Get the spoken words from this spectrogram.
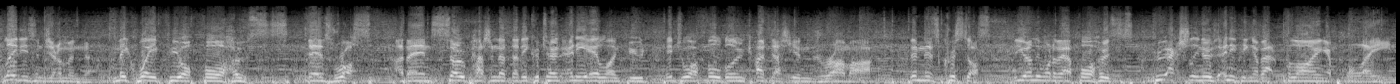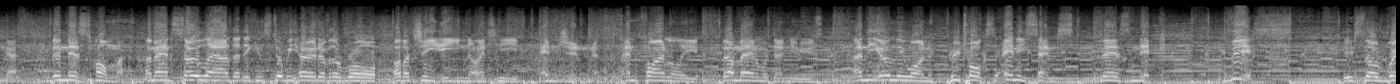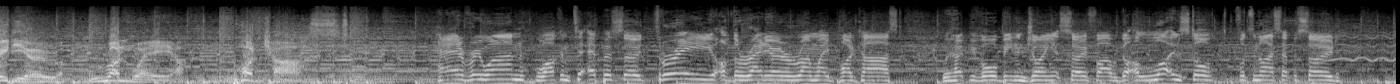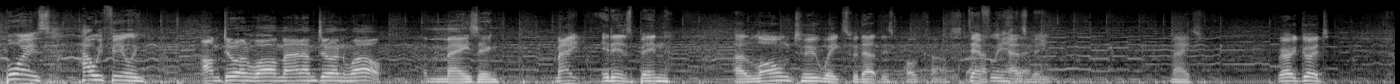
Ladies and gentlemen, make way for your four hosts. There's Ross, a man so passionate that he could turn any airline feud into a full-blown Kardashian drama. Then there's Christos, the only one of our four hosts who actually knows anything about flying a plane. Then there's Tom, a man so loud that he can still be heard over the roar of a GE90 engine. And finally, the man with the news, and the only one who talks any sense, there's Nick. This is the Radio Runway Podcast. Hey everyone, welcome to episode three of the Radio Runway podcast. We hope you've all been enjoying it so far. We've got a lot in store for tonight's episode. Boys, how are we feeling? I'm doing well, man. I'm doing well. Amazing. Mate, it has been a long two weeks without this podcast. I have Definitely to has say. been. Mate. Very good.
